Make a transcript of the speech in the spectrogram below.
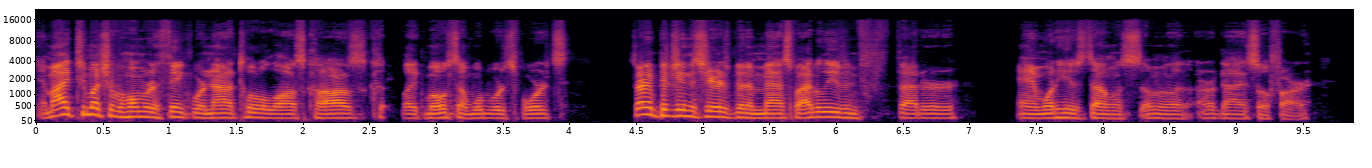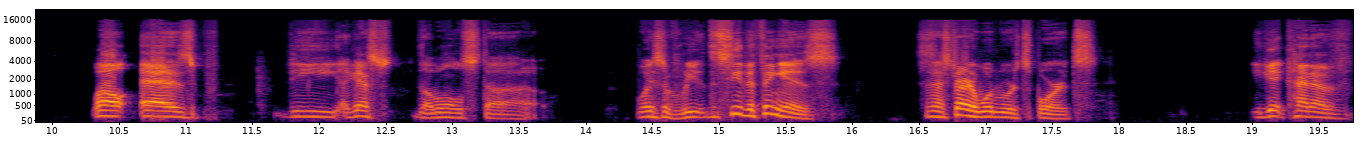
am I too much of a homer to think we're not a total lost cause like most on Woodward Sports? Starting pitching this year has been a mess, but I believe in Fetter and what he has done with some of our guys so far. Well, as the I guess the most uh, voice of reason. See, the thing is, since I started Woodward Sports, you get kind of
